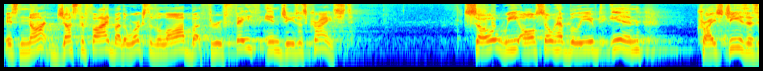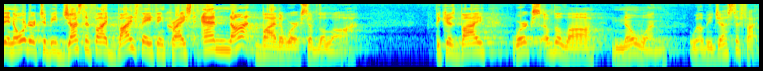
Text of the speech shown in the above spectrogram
is not justified by the works of the law, but through faith in Jesus Christ." So we also have believed in Christ Jesus in order to be justified by faith in Christ and not by the works of the law. Because by works of the law, no one will be justified.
